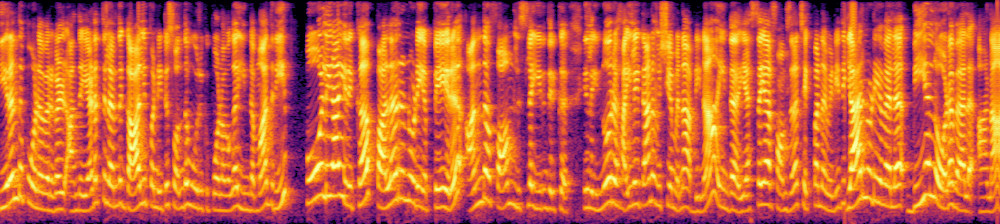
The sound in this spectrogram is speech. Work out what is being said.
இறந்து போனவர்கள் அந்த இடத்துல இருந்து காலி பண்ணிட்டு சொந்த ஊருக்கு போனவங்க இந்த மாதிரி போலியா இருக்க பலரனுடைய பேரு அந்த ஃபார்ம் லிஸ்ட்ல இருந்திருக்கு. இதுல இன்னொரு ஹைலைட்டான விஷயம் என்ன அப்படின்னா இந்த எஸ்ஐஆர் ஃபார்ம்ஸ் எல்லாம் செக் பண்ண வேண்டியது யாருனுடைய வேலை? பிஎல்ஓட வேலை. ஆனா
